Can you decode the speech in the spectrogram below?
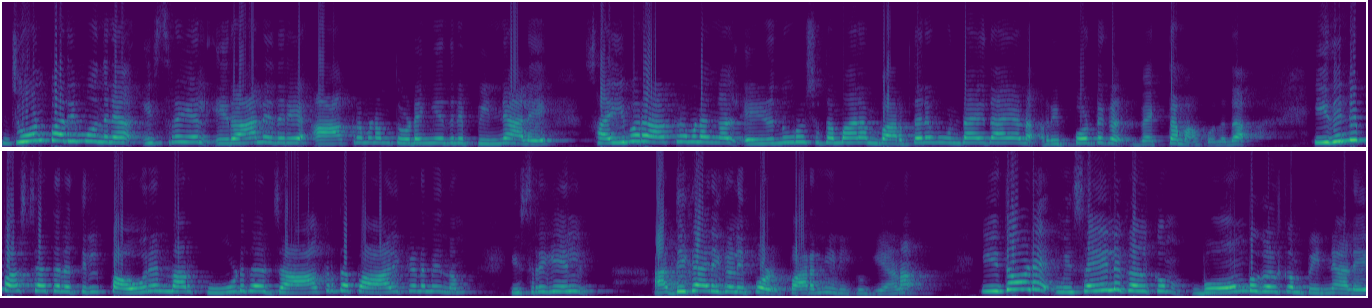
ജൂൺ പതിമൂന്നിന് ഇസ്രയേൽ ഇറാനെതിരെ ആക്രമണം തുടങ്ങിയതിന് പിന്നാലെ സൈബർ ആക്രമണങ്ങൾ എഴുന്നൂറ് ശതമാനം വർധനവ് ഉണ്ടായതായാണ് റിപ്പോർട്ടുകൾ വ്യക്തമാക്കുന്നത്. ഇതിന്റെ പശ്ചാത്തലത്തിൽ പൗരന്മാർ കൂടുതൽ ജാഗ്രത പാലിക്കണമെന്നും ഇസ്രയേൽ അധികാരികൾ ഇപ്പോൾ പറഞ്ഞിരിക്കുകയാണ്. ഇതോടെ മിസൈലുകൾക്കും ബോംബുകൾക്കും പിന്നാലെ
